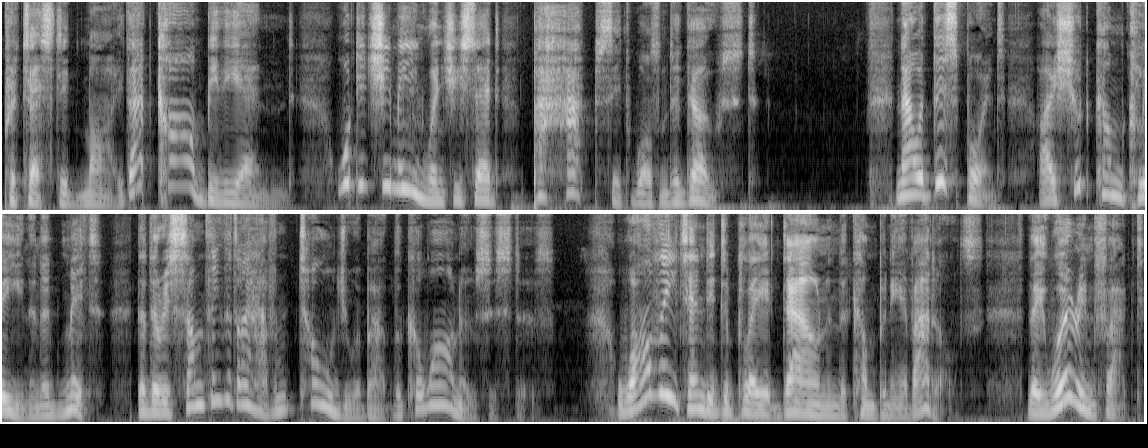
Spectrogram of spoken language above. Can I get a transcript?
protested Mai. That can't be the end. What did she mean when she said perhaps it wasn't a ghost? Now, at this point, I should come clean and admit that there is something that I haven't told you about the Kawano sisters. While they tended to play it down in the company of adults, they were, in fact,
